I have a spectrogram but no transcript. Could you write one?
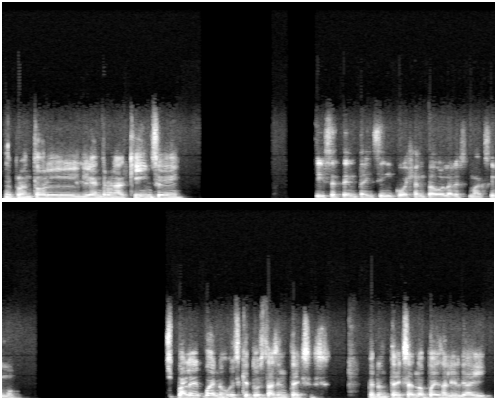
De pronto el Glendron al 15. Y 75, 80 dólares máximo. Vale, bueno, es que tú estás en Texas, pero en Texas no puedes salir de ahí.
